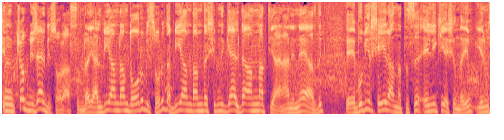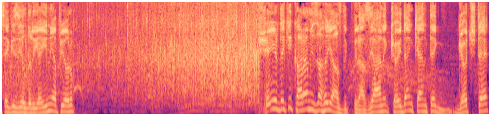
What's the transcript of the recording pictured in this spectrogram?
Şimdi çok güzel bir soru aslında. Yani bir yandan doğru bir soru da bir yandan da şimdi gel de anlat yani. Hani ne yazdık? Ee, bu bir şehir anlatısı. 52 yaşındayım. 28 yıldır yayın yapıyorum. Şehirdeki kara mizahı yazdık biraz. Yani köyden kente göçte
